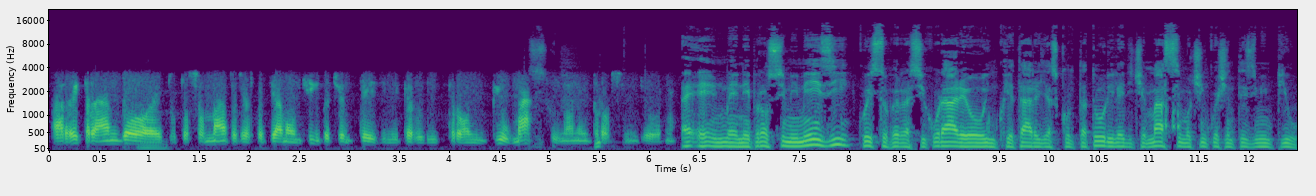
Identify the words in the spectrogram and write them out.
arretrando e tutto sommato ci aspettiamo un 5 centesimi per litro in più massimo nei prossimi giorni. E, e nei prossimi mesi, questo per rassicurare o inquietare gli ascoltatori, lei dice massimo 5 centesimi in più?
